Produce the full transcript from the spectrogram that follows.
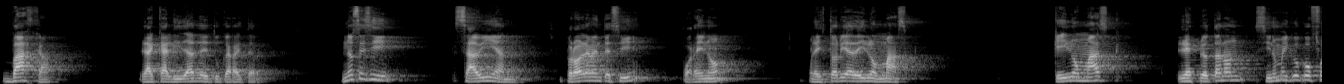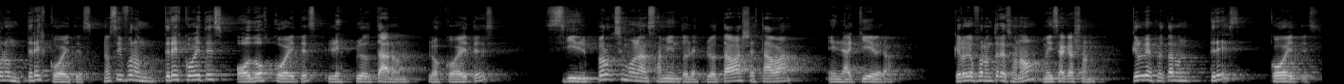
baja la calidad de tu carácter. No sé si sabían, probablemente sí, por ahí no, la historia de Elon Musk. Que Elon Musk le explotaron, si no me equivoco, fueron tres cohetes. No sé si fueron tres cohetes o dos cohetes. Le explotaron los cohetes. Si el próximo lanzamiento le explotaba, ya estaba en la quiebra. Creo que fueron tres, ¿o no? Me dice acá John. Creo que explotaron tres cohetes.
